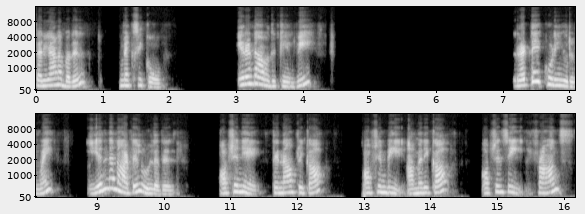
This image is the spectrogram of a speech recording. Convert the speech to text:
சரியான பதில் மெக்சிகோ இரண்டாவது கேள்வி இரட்டை குடியுரிமை எந்த நாட்டில் உள்ளது? ஆப்ஷன் ஏ தென்னாப்பிரிக்கா. Option B America. Option C France.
